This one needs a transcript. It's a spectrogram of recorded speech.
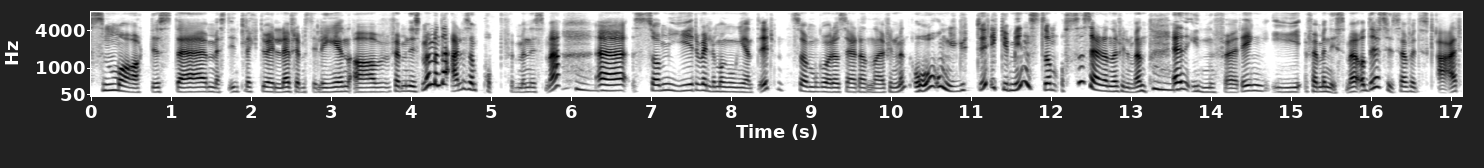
smarteste, mest intellektuelle fremstillingen av feminisme, men det er liksom popfeminisme eh, som gir veldig mange unge jenter som går og ser denne filmen, og unge gutter, ikke minst, som også ser denne filmen, en innføring i feminisme. Og det syns jeg faktisk er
